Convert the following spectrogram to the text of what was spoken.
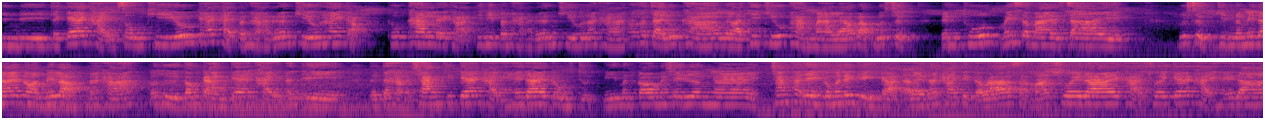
ยินดีจะแก้ไขทรงคิ้ว แก้ไขปัญหาเรื่องคิ้วให้กับทุกท่านเลยค่ะ ที่มีปัญหาเรื่องคิ้วนะคะ เข้าใจลูกค้าเวลาที่คิ้วพังมาแล้วแบบรู้สึกเป็นทุกข์ไม่สบายใจ รู้สึกกินแล้วไม่ได้นอนไม่หลับนะคะ ก็คือต้องการแก้ไขนั่นเอง แต่จะหาช่างที่แก้ไขให้ได้ตรงจุดนี้มันก็ไม่ใช่เรื่องง่าย ช่างพัดเองก็ไม่ได้เก่งกาจอะไรนะคะเพียงแต่ว่าสามารถช่วยได้ค่ะช่วยแก้ไขให้ได้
